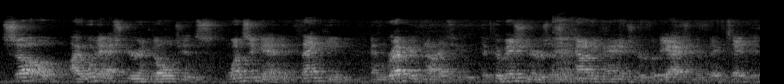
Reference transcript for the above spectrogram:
So, I would ask your indulgence once again in thanking and recognizing the commissioners and the county manager for the action that they've taken.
